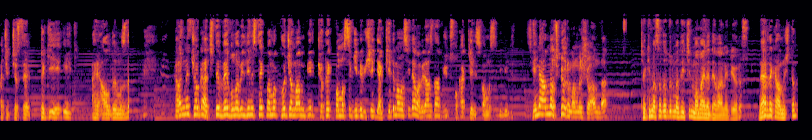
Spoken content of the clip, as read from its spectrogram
açıkçası. Peki ilk hani aldığımızda Karnı çok açtı ve bulabildiğimiz tek mama kocaman bir köpek maması gibi bir şeydi. Yani kedi mamasıydı ama biraz daha büyük sokak kedisi maması gibiydi. Seni anlatıyorum ama şu anda. Çaki masada durmadığı için mamayla devam ediyoruz. Nerede kalmıştım?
